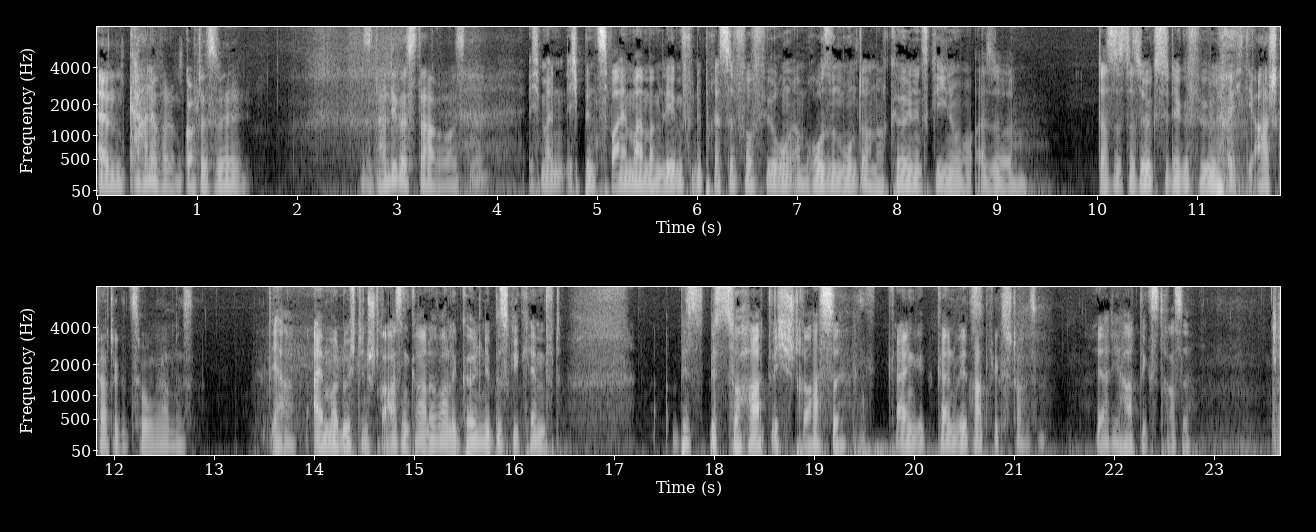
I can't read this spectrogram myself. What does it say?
Ähm, Karneval, um Gottes Willen. Also dann lieber Star Wars. Ne? Ich meine, ich bin zweimal in meinem Leben für eine Pressevorführung am Rosenmontag nach Köln ins Kino. Also, das ist das höchste der Gefühle. Echt die Arschkarte gezogen haben es. Ja, einmal durch den Straßenkarneval in Köln-Nippes gekämpft. Bis, bis zur Hartwigstraße. Kein, kein Witz. Hartwigsstraße. ja, die Hartwigstraße.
